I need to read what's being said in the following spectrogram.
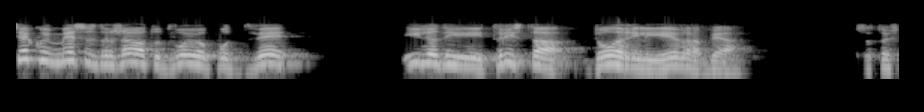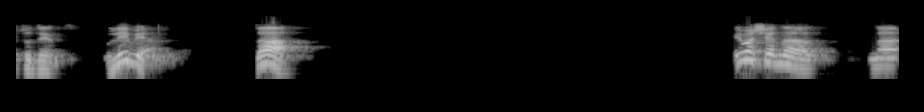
секој месец државата одвојува по 2300 долари или евра беа за тој студент. Во Либија? Да. Имаше една на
